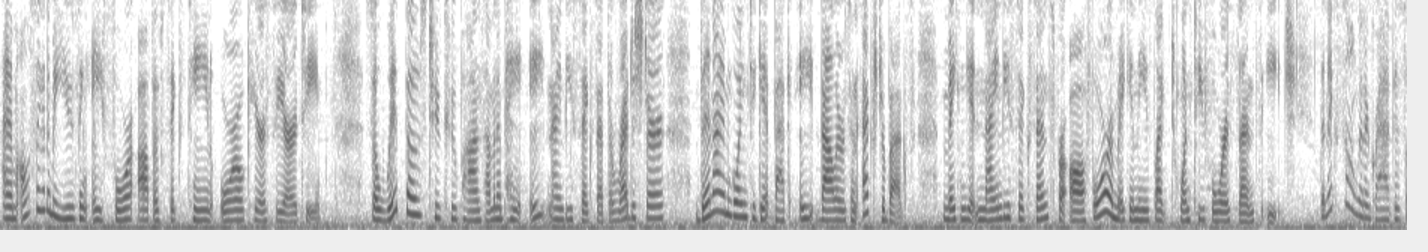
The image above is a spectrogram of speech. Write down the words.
I am also going to be using a 4 off of 16 oral care CRT. So with those two coupons, I'm going to pay $8.96 at the register. Then I am going to get back $8 in extra bucks, making it 96 cents for all four, making these like 24 cents each. The next thing I'm going to grab is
